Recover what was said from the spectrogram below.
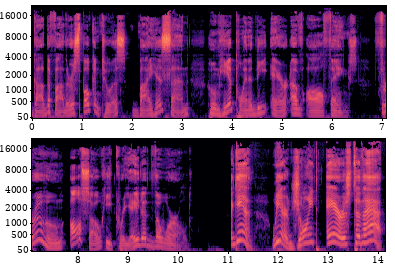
God the Father has spoken to us by his Son, whom he appointed the heir of all things, through whom also he created the world. Again, we are joint heirs to that.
